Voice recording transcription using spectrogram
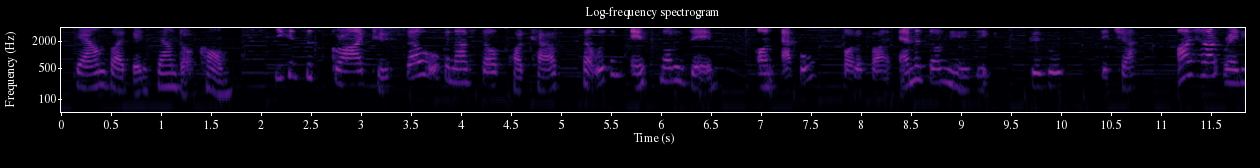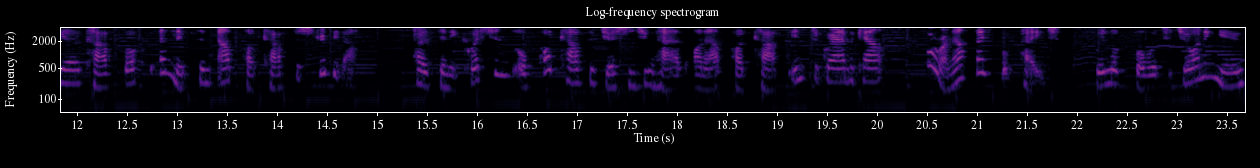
Sound by bensound.com. You can subscribe to Sew Organised Style Podcast, spelled with an S, not a Z, on Apple, Spotify, Amazon Music, Google, Stitcher, iHeartRadio, Castbox, and Libsyn, our podcast distributor. Post any questions or podcast suggestions you have on our podcast Instagram account or on our Facebook page. We look forward to joining you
